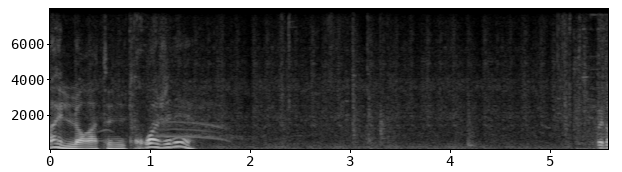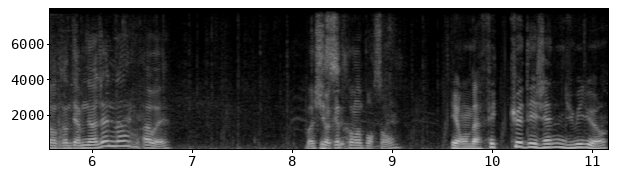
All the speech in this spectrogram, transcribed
Ah il l'aura tenu 3 gênés Ouais, T'es en train de terminer un gène là? Ah ouais. Bah je suis à c'est- 80%. Et on a fait que des gènes du milieu hein.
